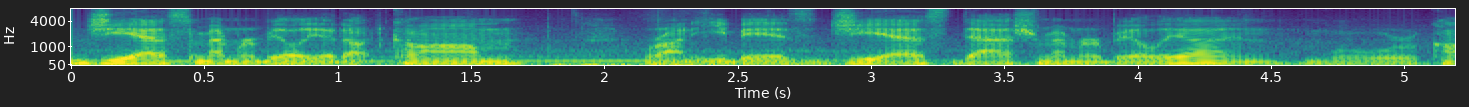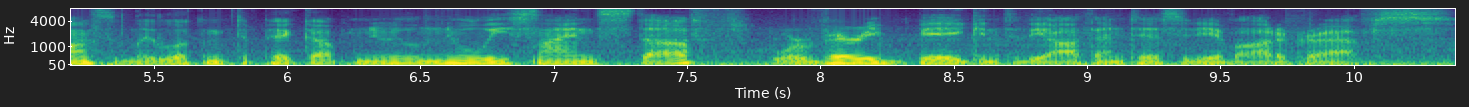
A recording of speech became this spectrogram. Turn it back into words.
gsmemorabilia.com. We're on eBay as gs-memorabilia, and we're constantly looking to pick up new, newly signed stuff. We're very big into the authenticity of autographs.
